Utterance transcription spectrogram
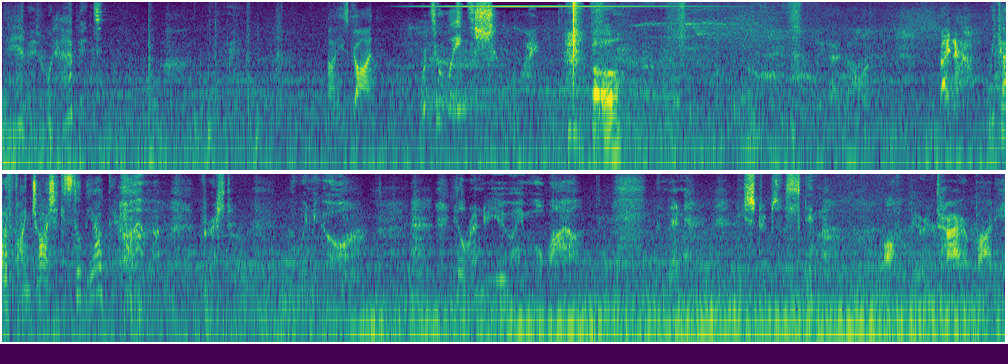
Damn it, what happened? Oh, he's gone. We're too late. Shh, quiet. Uh oh. We gotta go. Right now. We gotta find Josh. He could still be out there. First, the Wendigo. He'll render you immobile. And then he strips the skin off of your entire body,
